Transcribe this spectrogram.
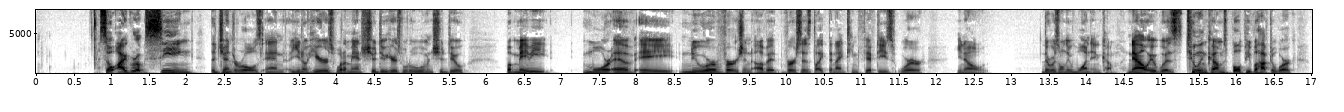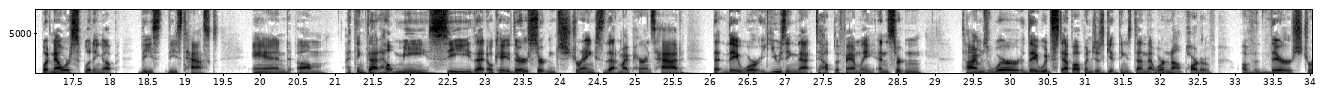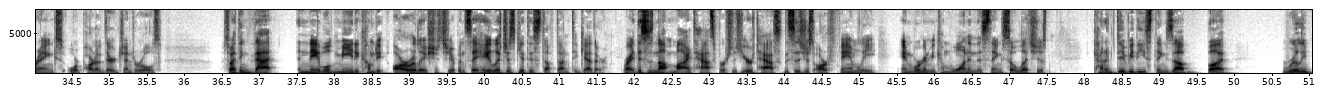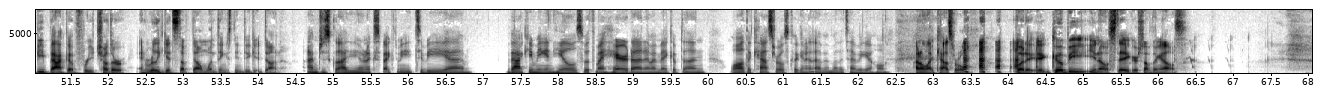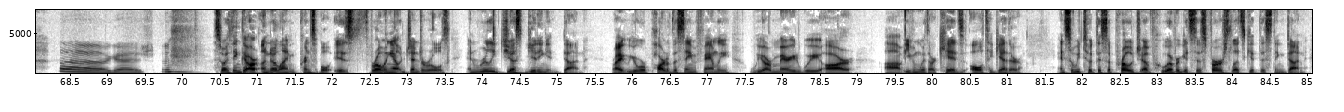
So I grew up seeing the gender roles and, you know, here's what a man should do, here's what a woman should do. But maybe more of a newer version of it versus like the 1950s where you know there was only one income. Now it was two incomes both people have to work but now we're splitting up these these tasks. And um, i think that helped me see that okay there are certain strengths that my parents had that they were using that to help the family and certain times where they would step up and just get things done that were not part of of their strengths or part of their gender roles so I think that enabled me to come to our relationship and say, hey, let's just get this stuff done together, right? This is not my task versus your task. This is just our family, and we're going to become one in this thing. So let's just kind of divvy these things up, but really be backup for each other and really get stuff done when things need to get done. I'm just glad you don't expect me to be uh, vacuuming in heels with my hair done and my makeup done while the casserole's cooking in the oven by the time we get home. I don't like casserole, but it, it could be, you know, steak or something else. Oh gosh. so I think our underlying principle is throwing out gender roles and really just getting it done, right? We were part of the same family. We are married. We are uh, even with our kids all together. And so we took this approach of whoever gets this first, let's get this thing done.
